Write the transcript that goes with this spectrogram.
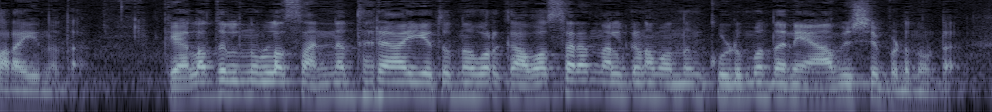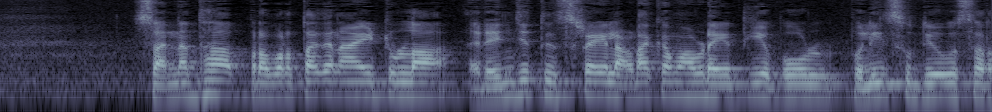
പറയുന്നത്. കേരളത്തിൽ നിന്നുള്ള സന്നദ്ധരായി എത്തുന്നവർക്ക് അവസരം നൽകണമെന്നും കുടുംബം തന്നെ ആവശ്യപ്പെടുന്നുണ്ട്. സന്നദ്ധ പ്രവർത്തകനായിട്ടുള്ള രഞ്ജിത്ത് ഇസ്രയേൽ അടക്കം അവിടെ എത്തിയപ്പോൾ പോലീസ് ഉദ്യോഗസ്ഥർ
